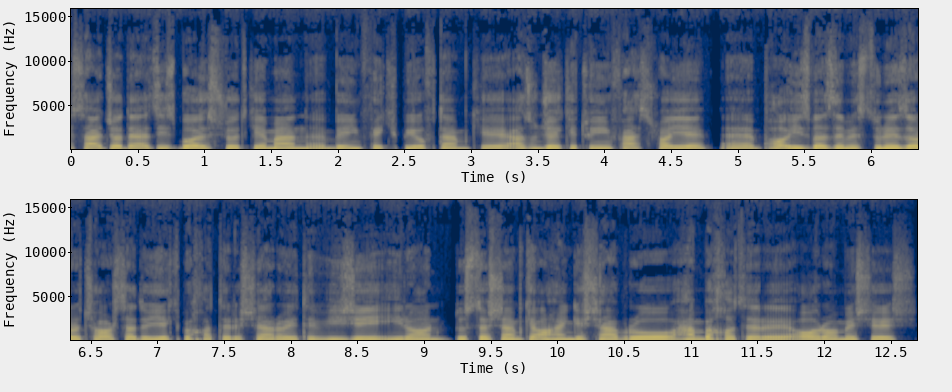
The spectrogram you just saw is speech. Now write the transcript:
سجاد عزیز باعث شد که من به این فکر بیفتم که از اونجایی که توی این فصلهای پاییز و زمستون 1401 به خاطر شرایط ویژه ایران دوست داشتم که آهنگ شب رو هم به خاطر آرامشش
